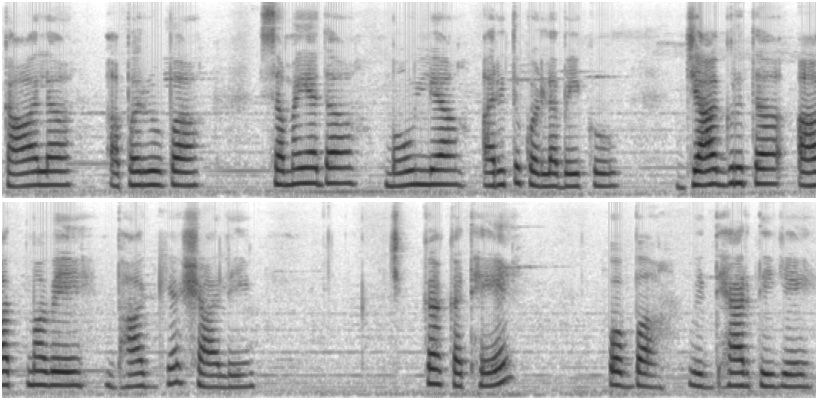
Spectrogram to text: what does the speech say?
ಕಾಲ, ಅಪರೂಪ, ಸಮಯದ ಮೌಲ್ಯ ಅರಿತುಕೊಳ್ಳಬೇಕು. ಜಾಗೃತ ಆತ್ಮವೇ ಭಾಗ್ಯಶಾಲಿ. ಚಿಕ್ಕ ಕಥೆ, ಒಬ್ಬ ವಿದ್ಯಾರ್ಥಿಗೆ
